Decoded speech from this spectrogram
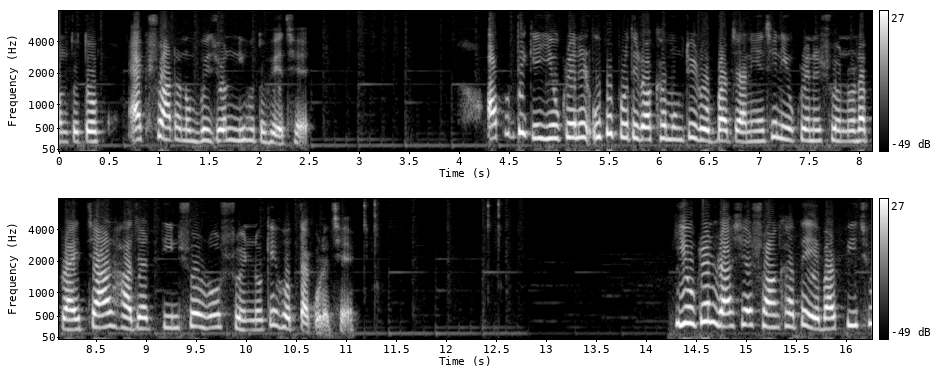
অন্তত একশো আটানব্বই জন নিহত হয়েছে। অপরদিকে ইউক্রেনের উপ প্রতিরক্ষা মন্ত্রী রোববার জানিয়েছেন, ইউক্রেনের সৈন্যরা প্রায় চার হাজার তিনশো রুশ সৈন্যকে হত্যা করেছে। ইউক্রেন রাশিয়ার সংখ্যাতে এবার পিছু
